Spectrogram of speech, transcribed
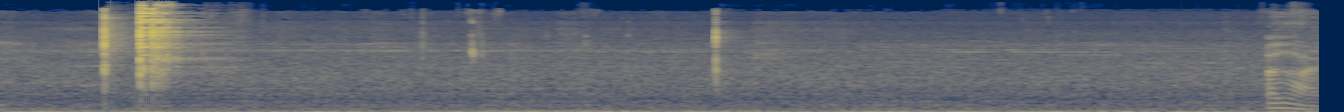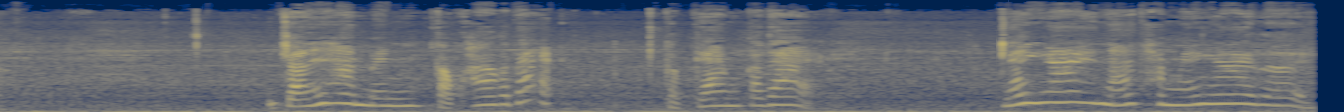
อร่อยจานนี้ทำเป็นกับข้าวก็ได้ กับแก้มก็ได้ ง่ายๆนะทำง่าย ๆเลย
